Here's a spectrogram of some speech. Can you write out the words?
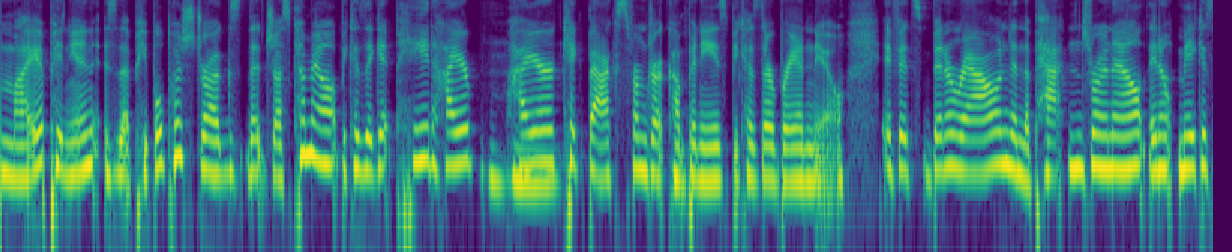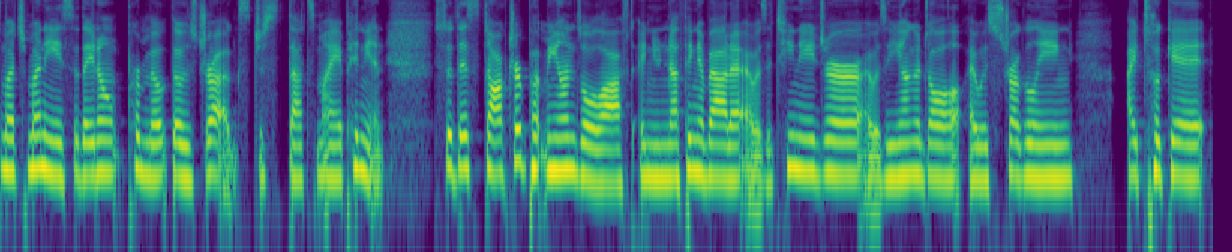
my opinion is that people push drugs that just come out because they get paid higher mm-hmm. higher kickbacks from drug companies because they're brand new. If it's been around and the patents run out, they don't make as much money so they don't promote those drugs. Just that's my opinion. So this doctor put me on Zoloft. I knew nothing about it. I was a teenager, I was a young adult, I was struggling. I took it.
